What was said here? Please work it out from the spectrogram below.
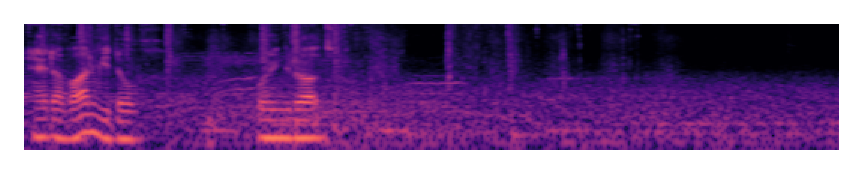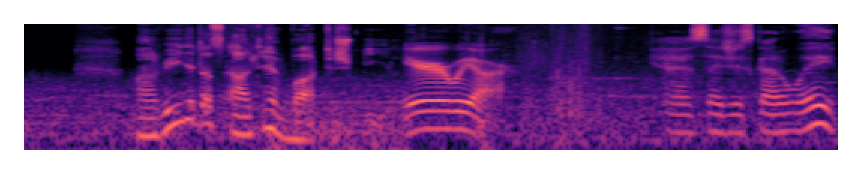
Hey, da waren wir doch. Vorhin gerade. Mal wieder das alte Wartespiel. Here we are. Guess I just gotta wait.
